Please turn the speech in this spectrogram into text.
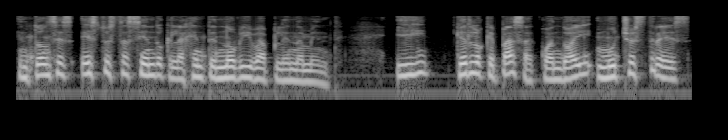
Entonces, esto está haciendo que la gente no viva plenamente. ¿Y qué es lo que pasa? Cuando hay mucho estrés,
